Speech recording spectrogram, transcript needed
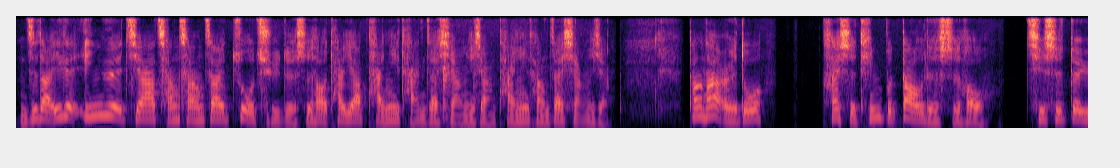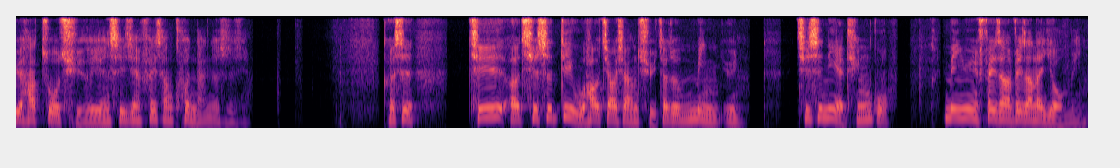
你知道，一个音乐家常常在作曲的时候，他要弹一弹，再想一想，弹一弹，再想一想。当他耳朵开始听不到的时候，其实对于他作曲而言是一件非常困难的事情。可是，其实呃，其实第五号交响曲叫做《命运》，其实你也听过，《命运》非常非常的有名。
